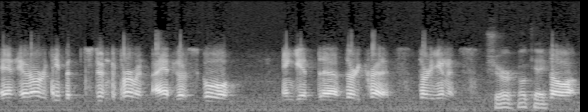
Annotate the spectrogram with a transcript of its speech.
and in order to keep a student deferment, I had to go to school and get uh, 30 credits, 30 units. Sure. Okay. So,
